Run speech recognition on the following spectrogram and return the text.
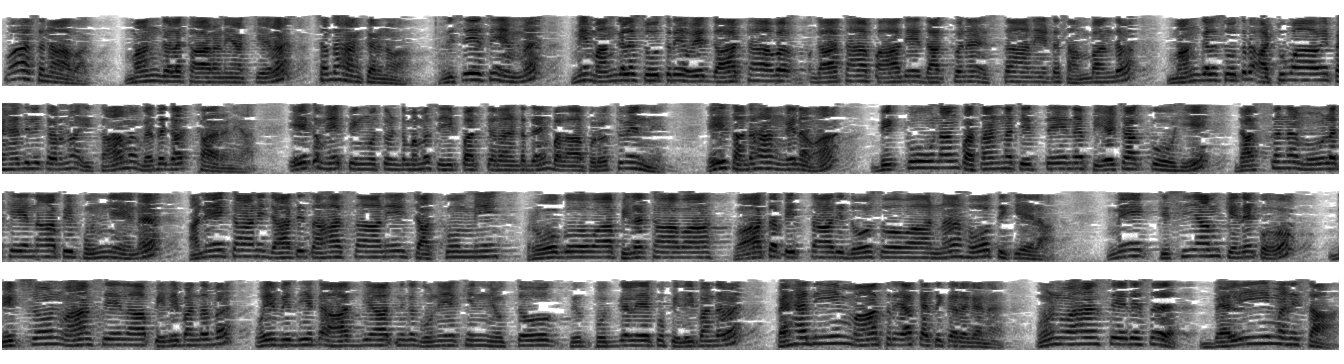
වාසනාවක්. මංගල කාරණයක් කියලා සඳහන් කරනවා. විශේෂයෙන්ම මේ මංගල සූත්‍රයේ ඔය ගාථාව ගාථා පාදයේ දක්වන ස්ථානයට සම්බන්ධව මංගල සූත්‍ර අටුවාවේ පැහැදිලි කරන ඊටාම වැදගත් කාරණයක්. ඒක මේ පින්වතුන්ට මම සිහිපත් කරන්නට දැන් බලාපොරොත්තු වෙන්නේ. ඒ සඳහන් වෙනවා බික්ඛූණං පසන්න චිත්තේන පියචක්කෝහි දස්සන මූලකේනාපි පුඤ්ඤේන අනේකානි ಜಾති සහස්සානේ චක්කුම්මි රෝගෝවා පිලකාවා වාතපිත්තාදි දෝෂෝවා න හෝති කියලා. මේ කිසියම් කෙනෙකෝ භික්ෂූන් වහන්සේලා පිළිබඳව ওই විදිහට ආධ්‍යාත්මික ගුණයකින් යුක්ත වූ පුද්ගලයෙකු පිළිබඳව පැහැදීම් මාත්‍රයක් ඇති කරගෙන උන්වහන්සේ දෙස බැලීම නිසා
